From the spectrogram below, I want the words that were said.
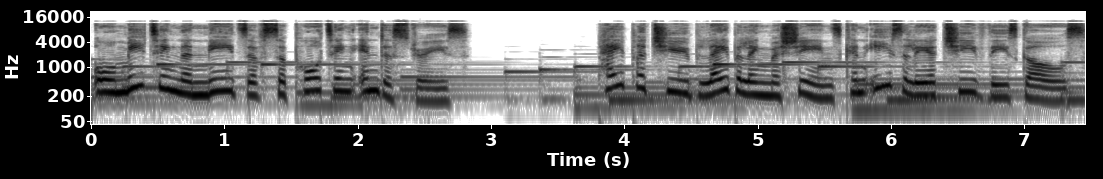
or meeting the needs of supporting industries, paper tube labeling machines can easily achieve these goals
